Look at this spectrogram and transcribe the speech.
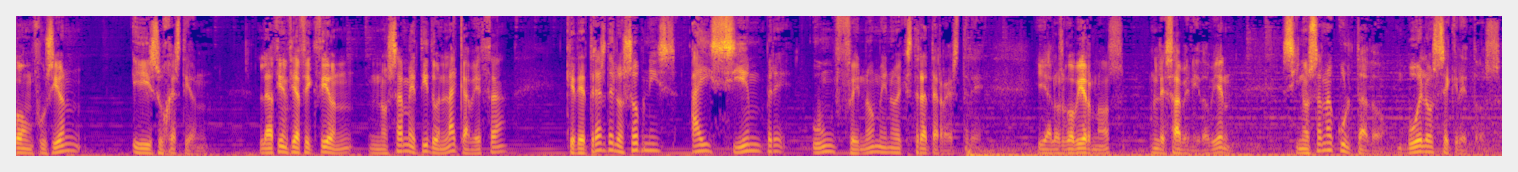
Confusión y sugestión. La ciencia ficción nos ha metido en la cabeza que detrás de los ovnis hay siempre un fenómeno extraterrestre. Y a los gobiernos les ha venido bien. Si nos han ocultado vuelos secretos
